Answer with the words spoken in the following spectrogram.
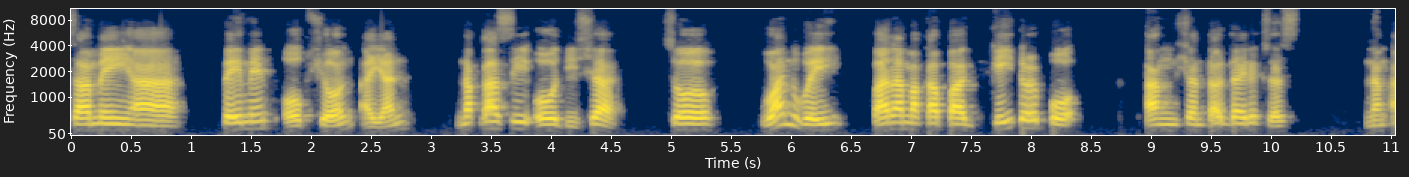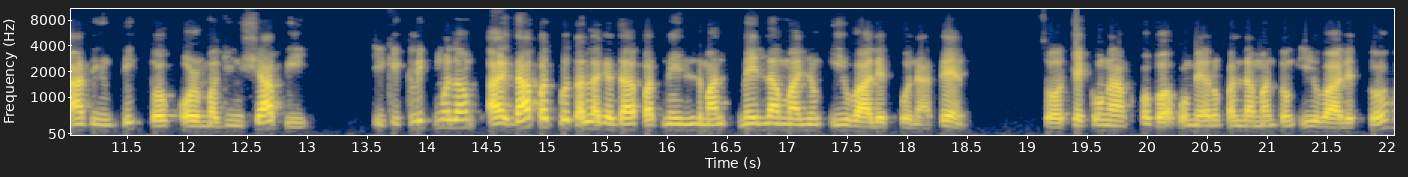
sa may ah, payment option, ayan, naka-COD siya. So, one way para makapag-cater po ang Chantal Direct Sales ng ating TikTok or maging Shopee, i-click mo lang, ay, dapat po talaga, dapat may laman, may laman yung e-wallet po natin. So, check ko nga po po kung meron pang laman tong e-wallet ko.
